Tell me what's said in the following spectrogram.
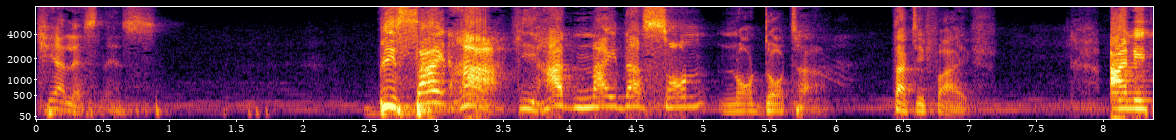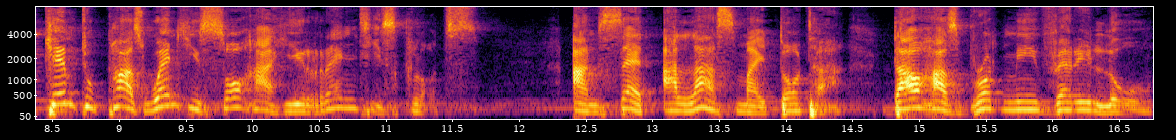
Carelessness. Beside her, he had neither son nor daughter. 35. And it came to pass when he saw her, he rent his clothes and said, Alas, my daughter, thou hast brought me very low,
